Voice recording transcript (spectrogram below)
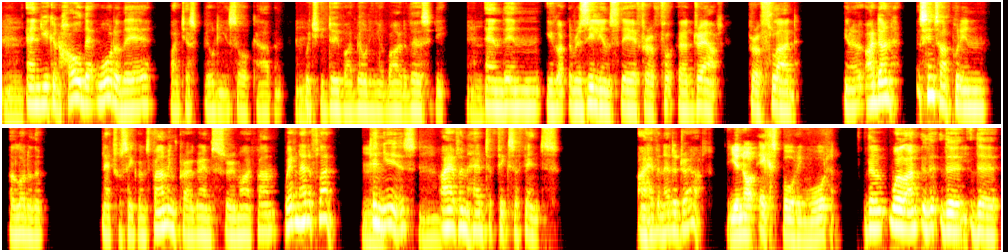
Mm. and you can hold that water there by just building your soil carbon, Mm. which you do by building your biodiversity Mm. and then you've got the resilience there for a, a drought, for a flood. You know, I don't since I put in a lot of the natural sequence farming programs through my farm, we haven't had a flood. Ten Mm. years, Mm. I haven't had to fix a fence. I haven't had a drought. You're not exporting water. The well, I'm, the, the the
